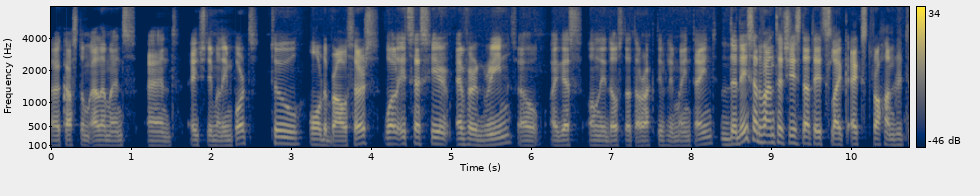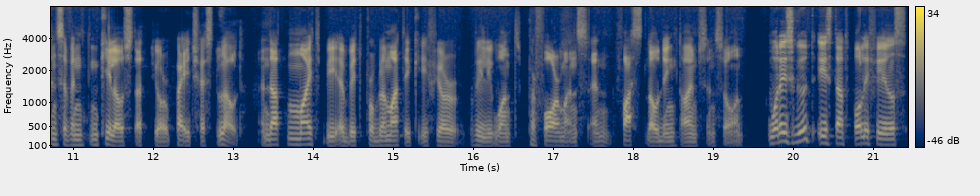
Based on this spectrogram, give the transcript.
uh, custom elements, and HTML imports to all the browsers. Well, it says here evergreen, so I guess only those that are actively maintained. The disadvantage is that it's like extra 117 kilos that your page has to load. And that might be a bit problematic if you really want performance and fast loading times and so on. What is good is that polyfills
